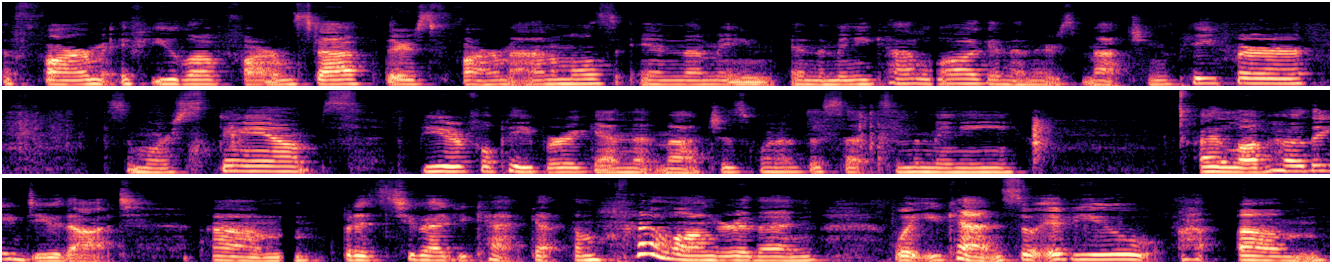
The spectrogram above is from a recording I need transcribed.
the farm, if you love farm stuff, there's farm animals in the main, in the mini catalog, and then there's matching paper, some more stamps, beautiful paper again that matches one of the sets in the mini. I love how they do that. Um, but it's too bad you can't get them for longer than what you can. So if you um,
